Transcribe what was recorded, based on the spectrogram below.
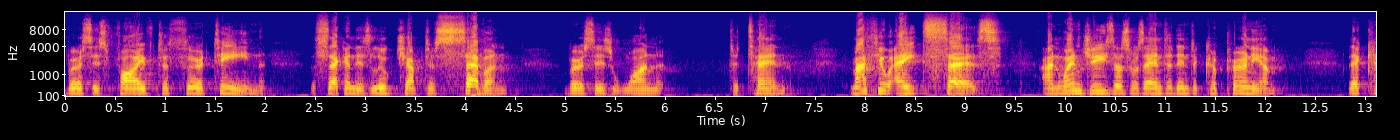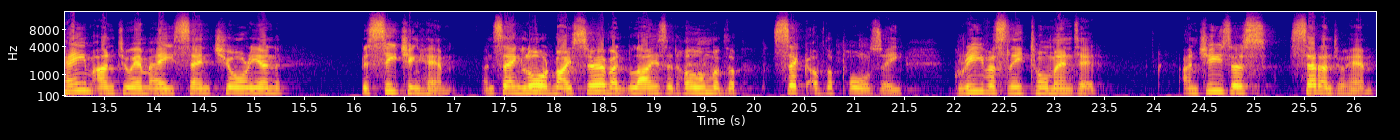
verses 5 to 13. The second is Luke chapter 7, verses 1 to 10. Matthew 8 says, And when Jesus was entered into Capernaum, there came unto him a centurion beseeching him, and saying, Lord, my servant lies at home of the sick of the palsy, grievously tormented. And Jesus said unto him,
